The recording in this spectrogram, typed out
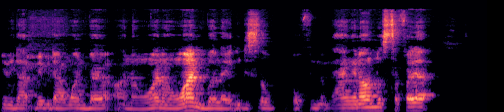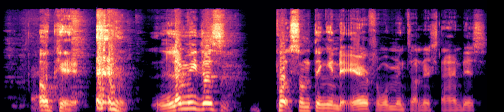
Maybe not maybe not one by on a one-on-one but like we just open them hanging out and stuff like that. Okay. Let me just put something in the air for women to understand this.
